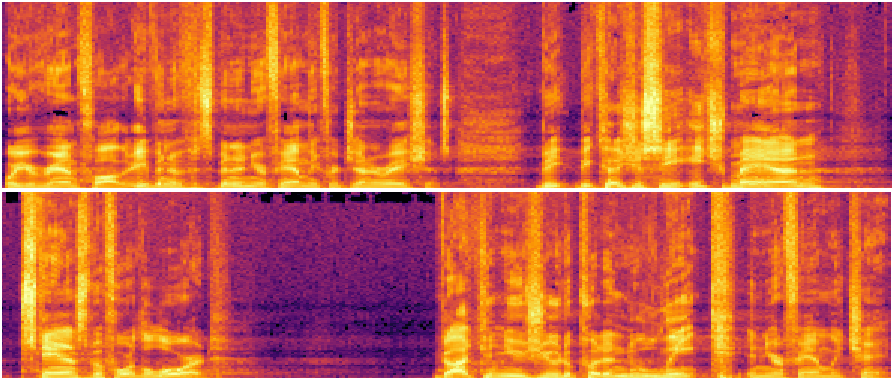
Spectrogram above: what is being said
or your grandfather, even if it's been in your family for generations. Be, because you see, each man stands before the Lord. God can use you to put a new link in your family chain.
